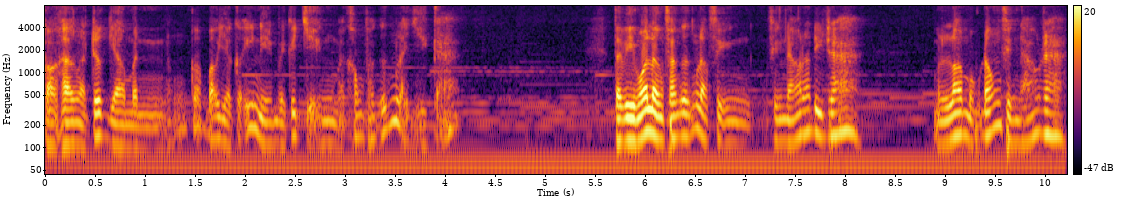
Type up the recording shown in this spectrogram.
Còn hơn là trước giờ mình không có bao giờ có ý niệm về cái chuyện mà không phản ứng là gì cả. Tại vì mỗi lần phản ứng là phiền phiền não nó đi ra. Mình lo một đống phiền não ra,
